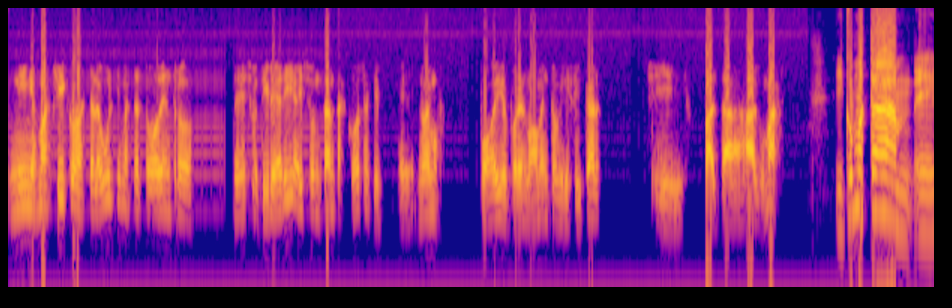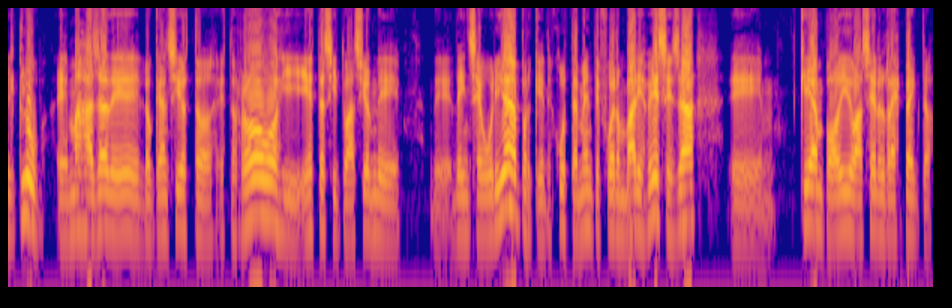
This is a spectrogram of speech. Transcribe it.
niños más chicos hasta la última está todo dentro de esa utilería y son tantas cosas que eh, no hemos podido por el momento verificar si falta algo más. ¿Y cómo está mm, el club, eh, más allá de lo que han sido estos, estos robos y esta situación de, de, inseguridad? Porque justamente fueron varias veces ya. Eh, ¿Qué han podido hacer al respecto?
